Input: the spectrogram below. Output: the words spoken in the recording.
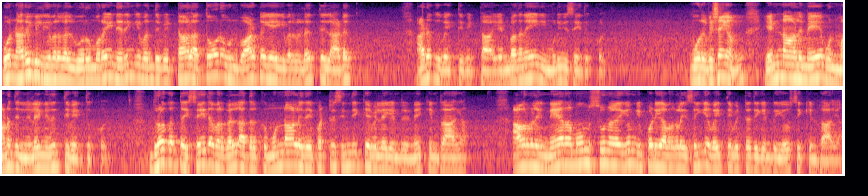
உன் அருகில் இவர்கள் ஒரு முறை நெருங்கி வந்து விட்டால் அத்தோடு உன் வாழ்க்கையை இவர்களிடத்தில் அடக் அடகு வைத்து விட்டாய் என்பதனை நீ முடிவு செய்து கொள் ஒரு விஷயம் என்னாலுமே உன் மனதில் நிலைநிறுத்தி வைத்துக்கொள். துரோகத்தை செய்தவர்கள் அதற்கு முன்னால் இதை பற்றி சிந்திக்கவில்லை என்று நினைக்கின்றாயா? அவர்களின் நேரமும் சூழ்நிலையும் இப்படி அவர்களை செய்ய வைத்துவிட்டது என்று யோசிக்கின்றாயா?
